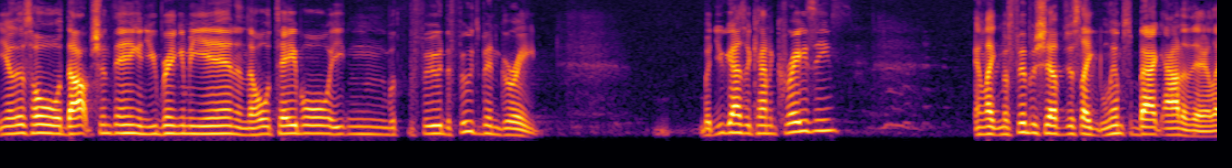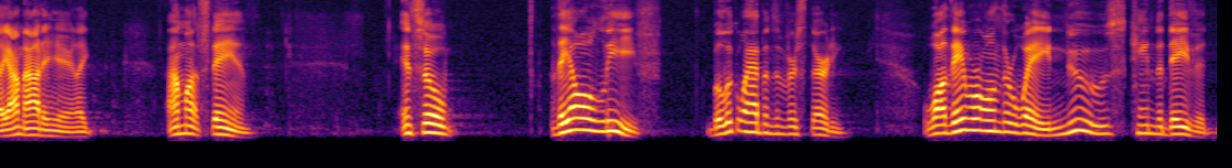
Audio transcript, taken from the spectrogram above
you know, this whole adoption thing and you bringing me in and the whole table eating with the food. The food's been great. But you guys are kind of crazy. And like Mephibosheth just like limps back out of there. Like, I'm out of here. Like, I'm not staying. And so they all leave. But look what happens in verse 30. While they were on their way, news came to David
